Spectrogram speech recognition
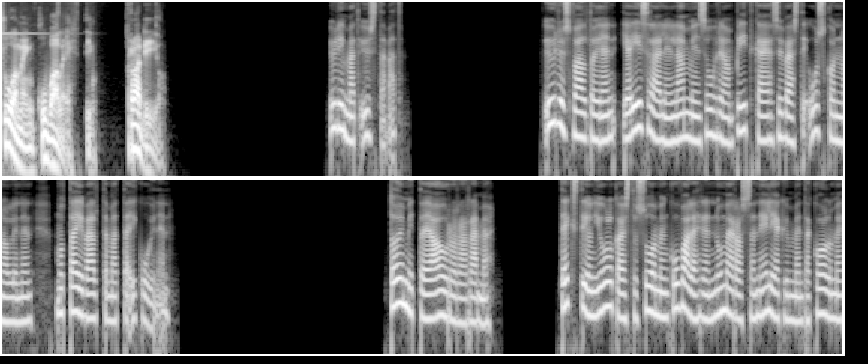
Suomen Kuvalehti. Radio. Ylimmät ystävät. Yhdysvaltojen ja Israelin lämmin suhde on pitkä ja syvästi uskonnollinen, mutta ei välttämättä ikuinen. Toimittaja Aurora Rämö. Teksti on julkaistu Suomen Kuvalehden numerossa 43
